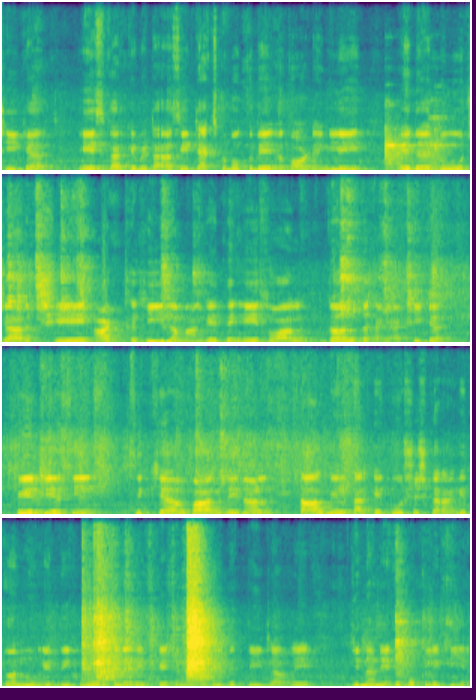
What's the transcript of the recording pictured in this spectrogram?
ਠੀਕ ਹੈ? ਇਸ ਕਰਕੇ ਬੇਟਾ, ਅਸੀਂ ਟੈਕਸਟ ਬੁੱਕ ਦੇ ਅਕੋਰਡਿੰਗਲੀ ਇਹਦਾ 2 4 6 8 ਹੀ ਲਵਾਂਗੇ ਤੇ ਇਹ ਸਵਾਲ ਗਲਤ ਹੈਗਾ, ਠੀਕ ਹੈ? ਫਿਰ ਵੀ ਅਸੀਂ ਸਿੱਖਿਆ ਵਿਭਾਗ ਦੇ ਨਾਲ ਤਾਲਮੇਲ ਕਰਕੇ ਕੋਸ਼ਿਸ਼ ਕਰਾਂਗੇ ਤੁਹਾਨੂੰ ਇਹਦੀ ਹੋਰ ਕਲੈਰੀਫਿਕੇਸ਼ਨ ਜਿਹੜੀ ਦਿੱਤੀ ਜਾਵੇ, ਜਿਨ੍ਹਾਂ ਨੇ ਇਹ ਬੁੱਕ ਲਿਖੀ ਹੈ।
